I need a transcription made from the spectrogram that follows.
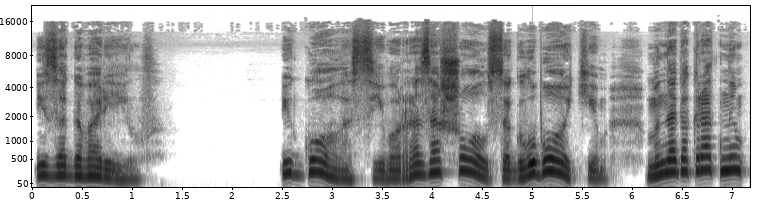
и заговорил. И голос его разошелся глубоким, многократным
